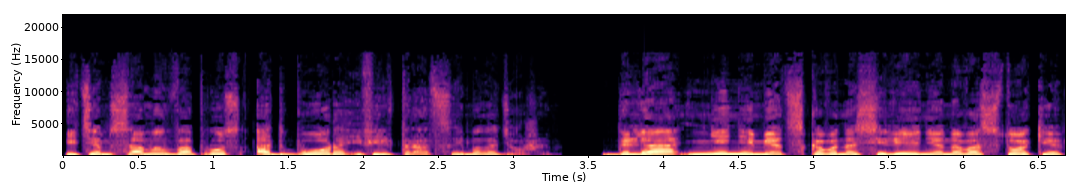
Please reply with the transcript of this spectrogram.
и тем самым вопрос отбора и фильтрации молодежи. Для ненемецкого населения на Востоке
